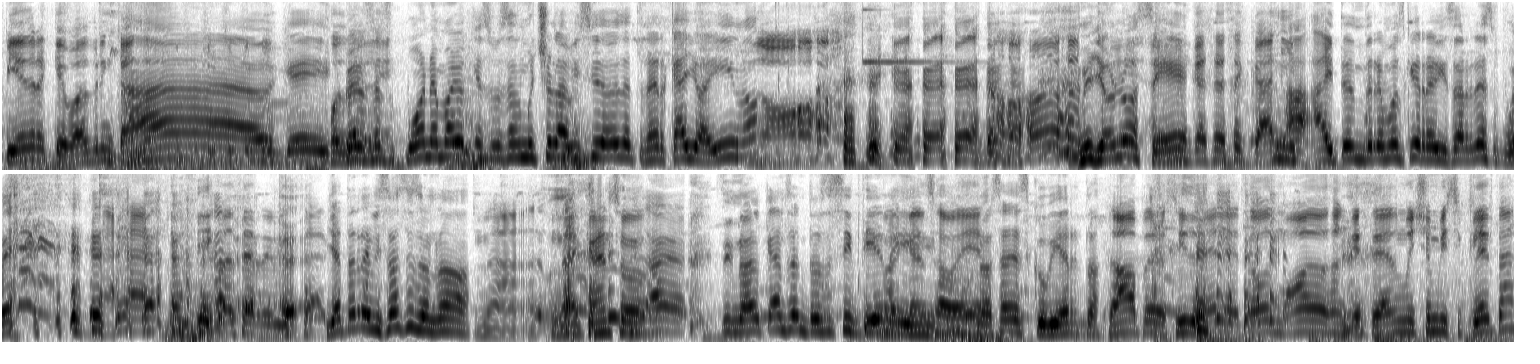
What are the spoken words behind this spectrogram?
piedra que vas brincando. Ah, ok. Pues Pero duele. se supone, Mario, que si usas mucho la bici debes de tener callo ahí, ¿no? No. no. Yo no sé. ahí nunca se hace callo. Ah, ahí tendremos que revisar después. sí, vas a revisar. ¿Ya te revisaste o no? No, no alcanzo. Ah, si no alcanza, entonces sí tiene. No y alcanzo a ver. No se ha descubierto. No, pero sí duele de todos modos, aunque seas mucho en bicicleta.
